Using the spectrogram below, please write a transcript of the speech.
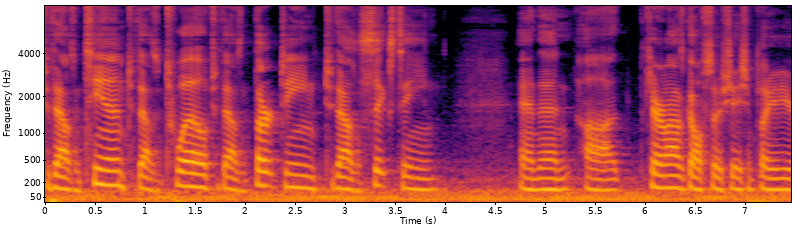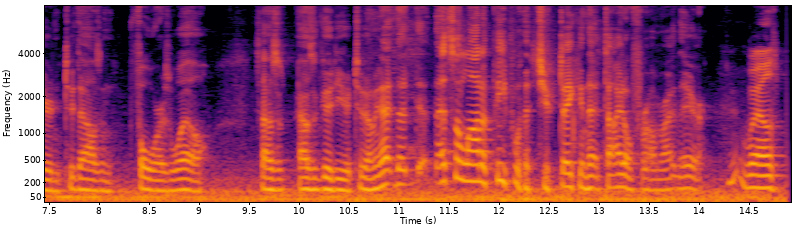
2010, 2012, 2013, 2016, and then uh, Carolinas Golf Association Player of the Year in 2004 as well. So that was, a, that was a good year too. I mean, that, that, that's a lot of people that you're taking that title from right there. Well,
